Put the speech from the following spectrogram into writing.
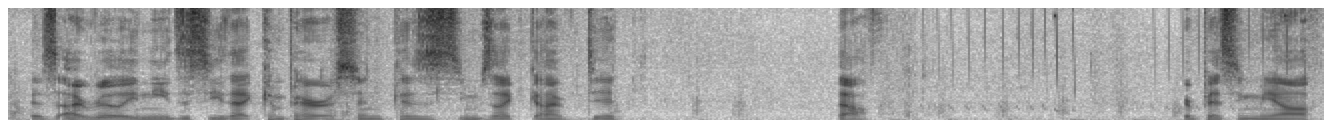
Because I really need to see that comparison, because it seems like I did... Oh. You're pissing me off.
